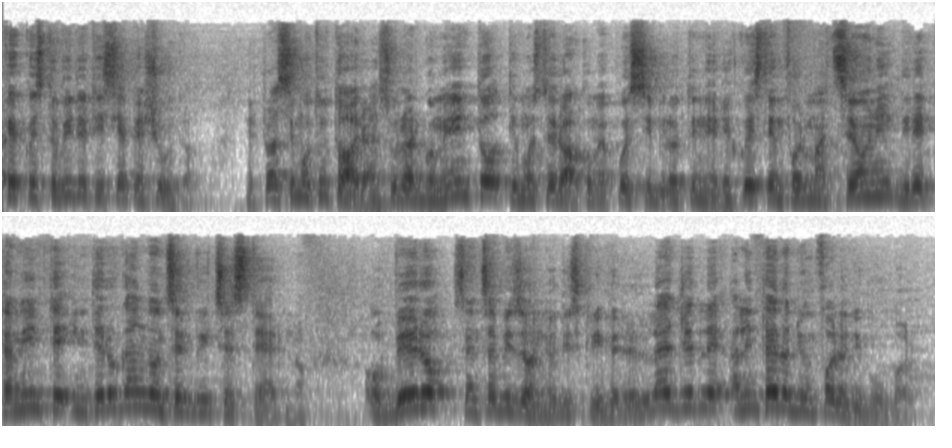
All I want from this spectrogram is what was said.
che questo video ti sia piaciuto. Nel prossimo tutorial sull'argomento ti mostrerò come è possibile ottenere queste informazioni direttamente interrogando un servizio esterno, ovvero senza bisogno di scrivere e leggerle all'interno di un foglio di Google.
